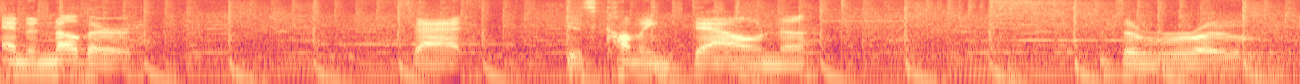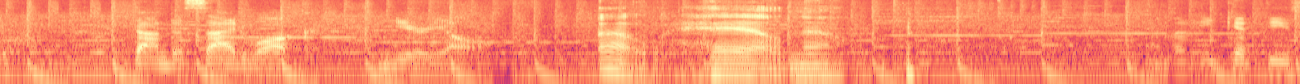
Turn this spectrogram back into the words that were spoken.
and another that is coming down the road, down the sidewalk near y'all. Oh, hell no. Let me get these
